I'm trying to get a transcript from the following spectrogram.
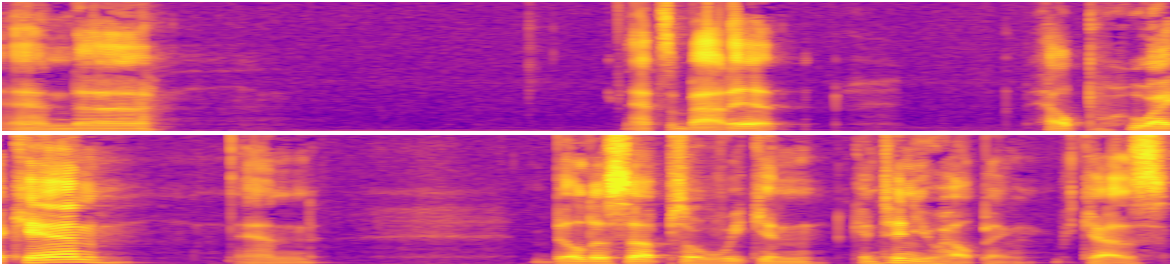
And uh, that's about it. Help who I can, and build us up so we can continue helping. Because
